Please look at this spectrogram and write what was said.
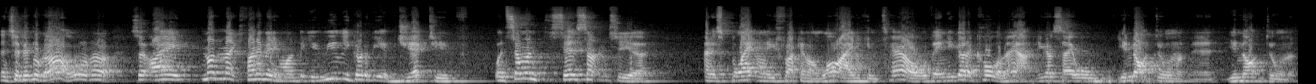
And so people go, oh, oh, oh. so I not make fun of anyone, but you really got to be objective. When someone says something to you and it's blatantly fucking a lie, and you can tell, then you got to call them out. You got to say, well, you're not doing it, man. You're not doing it.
